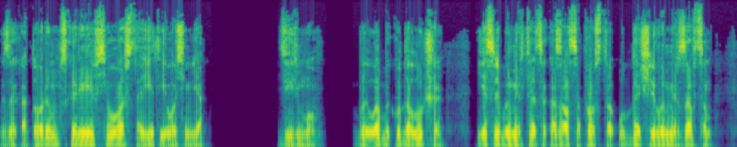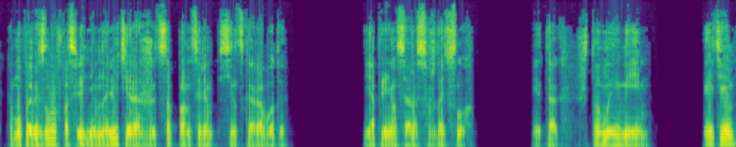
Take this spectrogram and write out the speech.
за которым, скорее всего, стоит его семья. Дерьмо. Было бы куда лучше, если бы мертвец оказался просто удачливым мерзавцем, кому повезло в последнем налете разжиться панцирем синской работы. Я принялся рассуждать вслух. Итак, что мы имеем? Эти,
